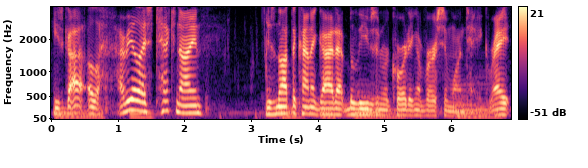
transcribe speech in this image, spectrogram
He's got. A, I realized Tech N9ne is not the kind of guy that believes in recording a verse in one take, right?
